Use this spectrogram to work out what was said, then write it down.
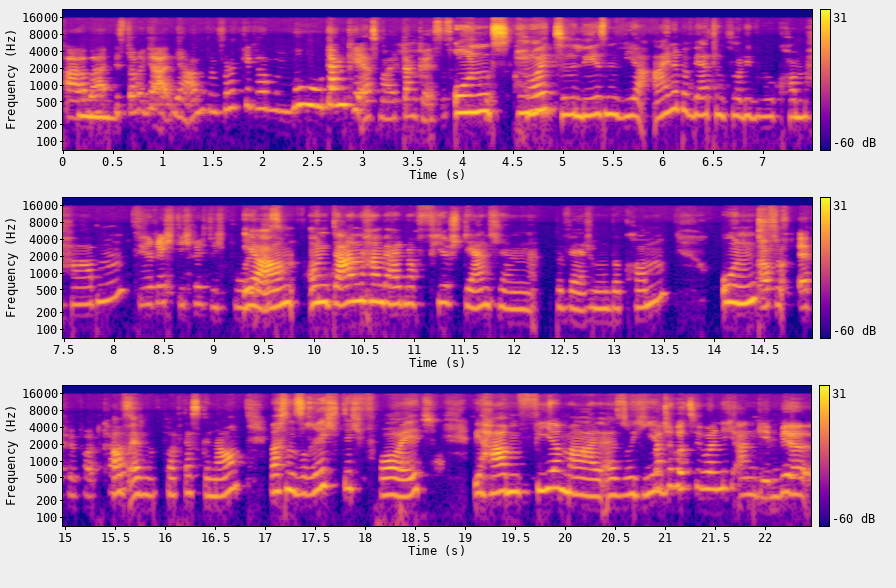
Aber Mhm. ist doch egal, wir haben 500 Wiedergaben. Uh, danke erstmal, danke. Es ist Und Mhm. heute lesen wir eine Bewertung vor, die wir bekommen haben. die richtig, richtig cool. ja, Ist. und dann haben wir halt noch vier Sternchen-Bewertungen bekommen. Und Auf Apple Podcast. auf Apple Podcast, genau. Was uns richtig freut, wir haben viermal, also hier, Warte kurz, wir wollen nicht angeben. Wir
